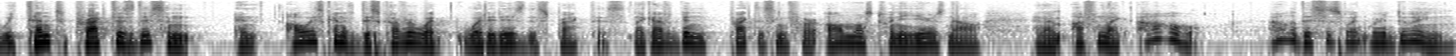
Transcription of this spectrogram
we tend to practice this and, and always kind of discover what, what it is, this practice. Like I've been practicing for almost 20 years now, and I'm often like, oh, oh, this is what we're doing.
